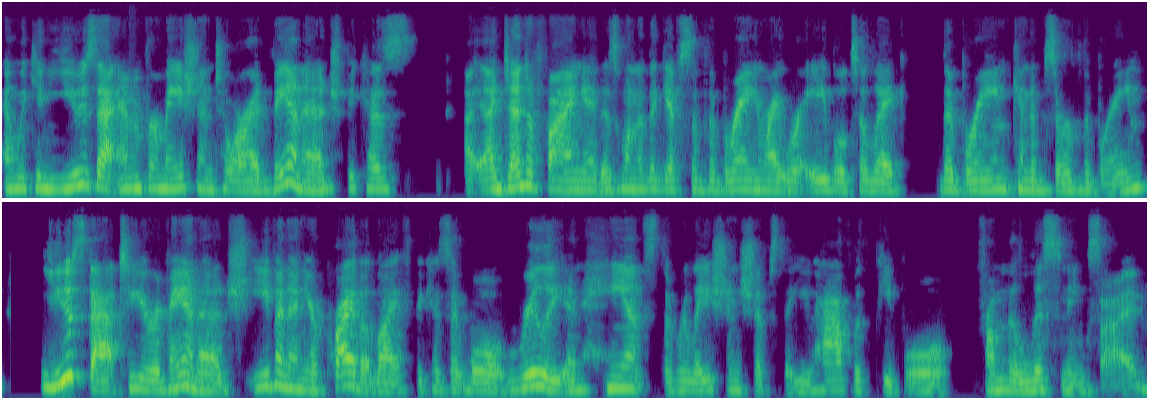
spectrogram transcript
and we can use that information to our advantage because identifying it is one of the gifts of the brain right we're able to like the brain can observe the brain use that to your advantage even in your private life because it will really enhance the relationships that you have with people from the listening side.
